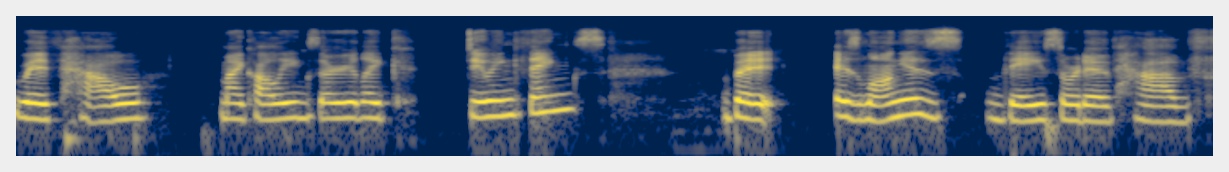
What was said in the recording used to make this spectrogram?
with how my colleagues are like doing things, but as long as they sort of have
